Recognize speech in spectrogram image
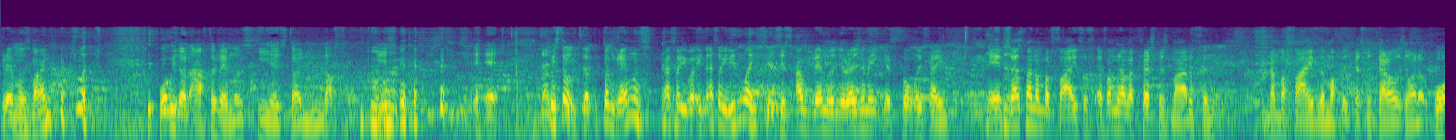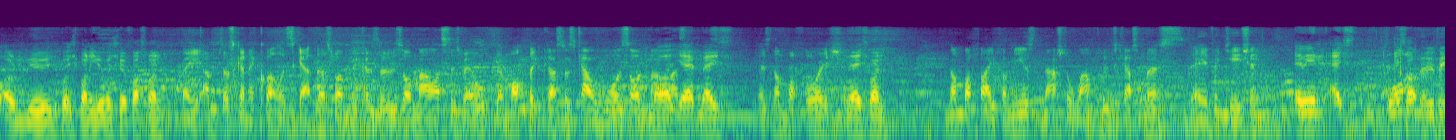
Gremlins man. like, what have we done after Gremlins? He has done nothing. but still, done Gremlins. That's all you got. That's all you need in life. It's just have Gremlins on your resume. You're totally fine. Um, so that's my number five. If, if I'm gonna have a Christmas marathon, number five, the Muppet Christmas Carol is on it. What are you? Which one are you? What's your first one? Right, I'm just going to quickly skip this one because it was on my list as well. The Muppet Christmas Carol was on my No, list. yeah, nice, It's number four-ish. nice one. Number five for me is National Lampoon's Christmas uh, Vacation. I mean, it's it's a not- movie.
